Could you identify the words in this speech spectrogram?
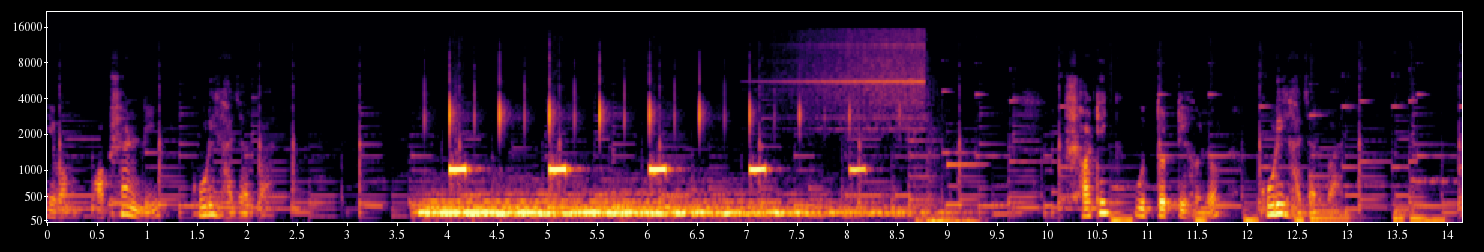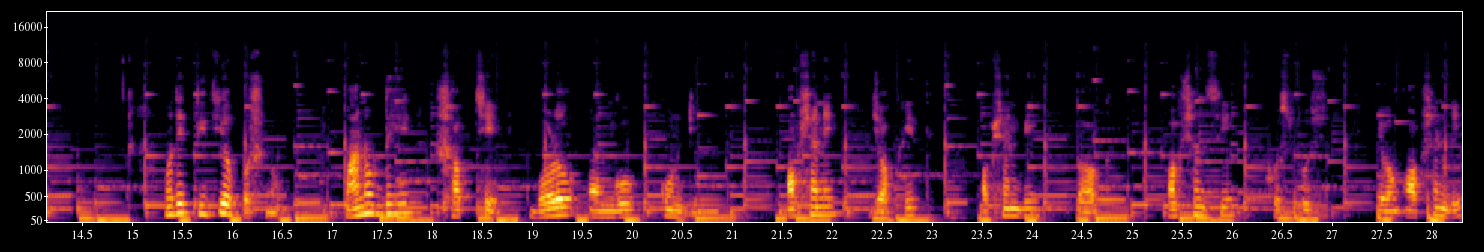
এবং অপশান ডি কুড়ি হাজার বার। সঠিক উত্তরটি হল কুড়ি হাজার বার। আমাদের তৃতীয় প্রশ্ন মানবদেহে সবচেয়ে বড় অঙ্গ কোনটি? অপশান এ, যকৃৎ, অপশান বি, ত্বক, অপশান সি, ফুসফুস এবং অপশান ডি,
